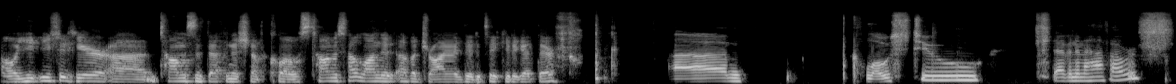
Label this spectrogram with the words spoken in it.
Oh, you, you should hear uh, Thomas's definition of close. Thomas, how long did, of a drive did it take you to get there? Um, close to seven and a half hours.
